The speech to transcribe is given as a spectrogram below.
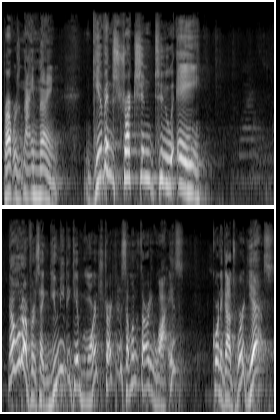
Proverbs 9 9. Give instruction to a. Now, hold on for a second. You need to give more instruction to someone that's already wise? According to God's word, yes.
